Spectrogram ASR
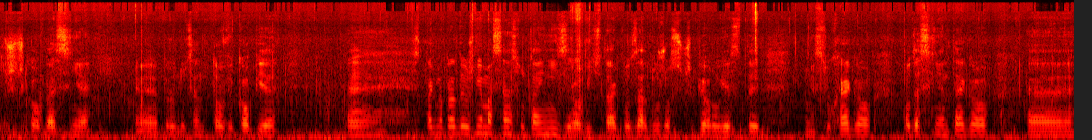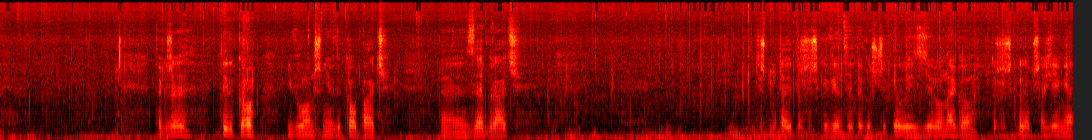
troszeczkę obecnie e, producent to wykopie. Tak naprawdę już nie ma sensu tutaj nic zrobić, tak? bo za dużo szczypioru jest y, suchego, podeschniętego. Także tylko i wyłącznie wykopać, zebrać. Tutaj troszeczkę więcej tego szczypioru jest zielonego, troszeczkę lepsza ziemia,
